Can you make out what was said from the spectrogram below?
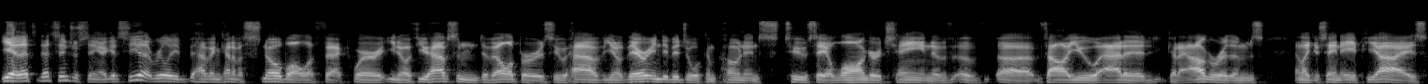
Yeah, that's that's interesting. I can see that really having kind of a snowball effect where, you know, if you have some developers who have, you know, their individual components to say a longer chain of of uh, value added kind of algorithms and like you're saying APIs,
